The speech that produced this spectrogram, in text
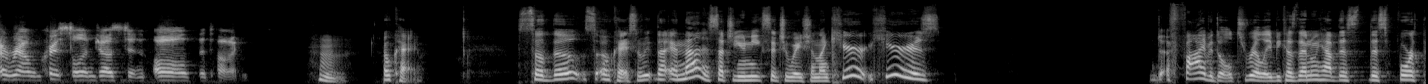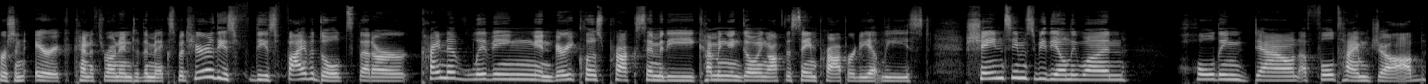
around Crystal and Justin all the time. Hmm. Okay. So those okay, so that, and that is such a unique situation. Like here here is five adults really because then we have this this fourth person Eric kind of thrown into the mix. But here are these these five adults that are kind of living in very close proximity, coming and going off the same property at least. Shane seems to be the only one holding down a full-time job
